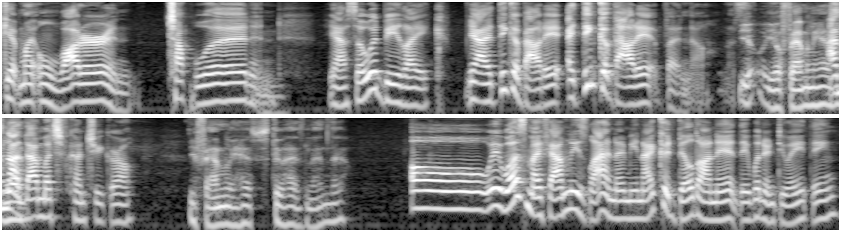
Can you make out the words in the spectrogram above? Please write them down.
get my own water and chop wood and yeah, so it would be like yeah, I think about it. I think about it, but no. That's, Your, your family has I'm not that much of a country girl. Your family has still has land there? Oh, it was my family's land. I mean, I could build on it. They wouldn't do anything,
